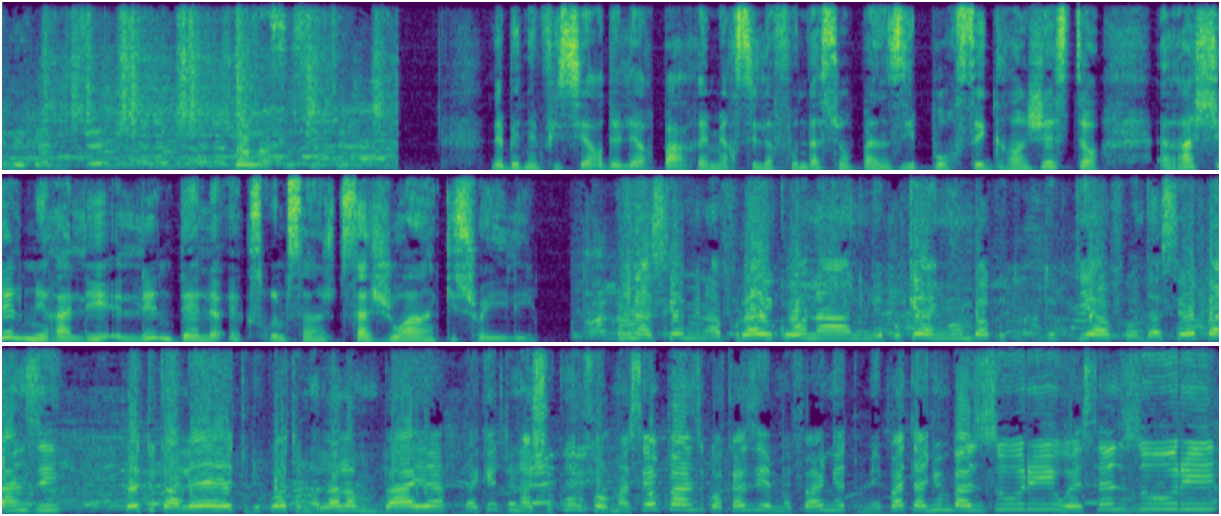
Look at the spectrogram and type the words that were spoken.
inégalités dans la société. Les bénéficiaires de leur remercient la Fondation Panzi pour ses grands gestes. Rachel Mirali, l'une d'elles, exprime sa, sa joie en Kiswahili. Mi nasikia mi nafurahi kuona nimepokea nyumba kutupitia Fondation Panzi. Kwetu Kalehe tulikuwa tunalala mbaya, lakini tunashukuru formasio Panzi kwa kazi imefanya. Tumepata nyumba nzuri, wese nzuri,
